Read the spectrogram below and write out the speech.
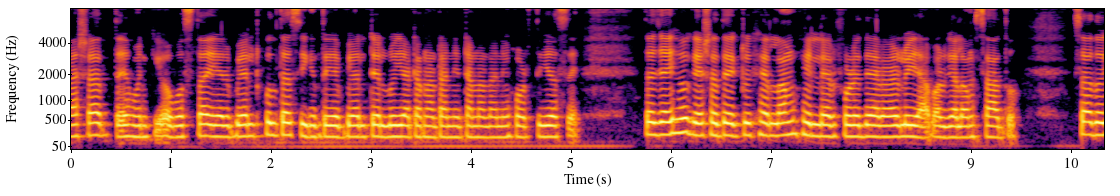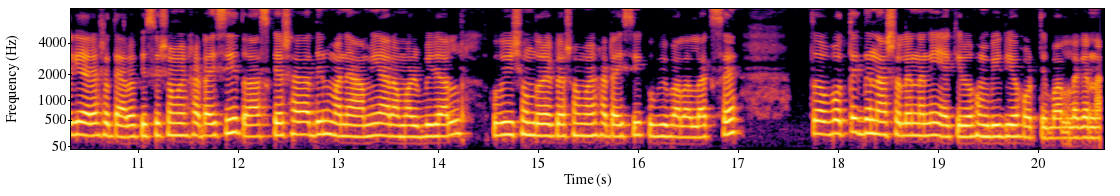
বাসাত এখন কি অবস্থা? এর বেল্ট খুলতেছি, কিন্তু এই বেল্টের লইয়া টানাটানি টানাটানি করতেই আছে। তো যাই হোক, এর সাথে একটু খেললাম, খেললে এরপরে এরা লইয়া আবার গেলাম সাদও সাদও গিয়ে এর সাথে আরও কিছু সময় খাটাইছি। তো আজকে সারাদিন মানে আমি আর আমার বিড়াল, খুবই সুন্দর একটা সময় খাটাইছি, খুবই ভালো লাগছে। তো প্রত্যেক দিন আসলে নানি একই রকম ভিডিও করতে ভালো লাগে না।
